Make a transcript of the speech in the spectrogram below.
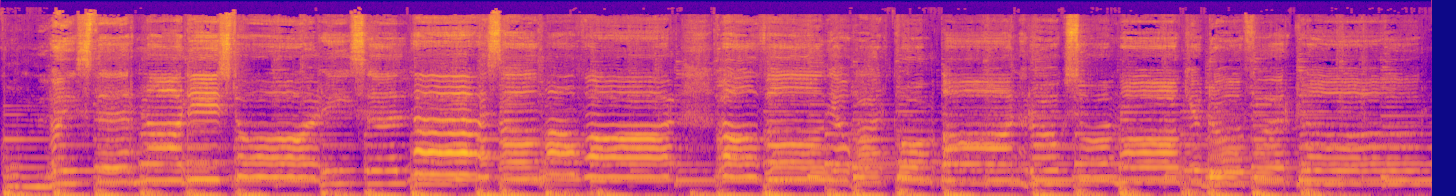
Kom luister na die storie se les almal waar. Al wil jou hart kom aanraak, so maak jou daarvoor klaar.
